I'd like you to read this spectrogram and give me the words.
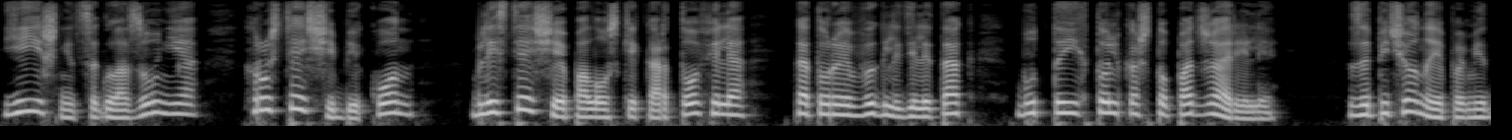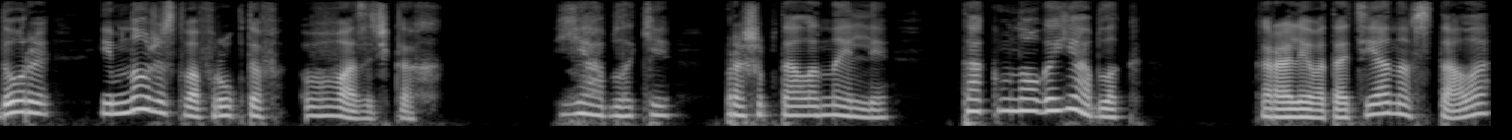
яичница-глазунья, хрустящий бекон, блестящие полоски картофеля, которые выглядели так, будто их только что поджарили, запеченные помидоры и множество фруктов в вазочках. «Яблоки», – прошептала Нелли, – «так много яблок». Королева Татьяна встала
